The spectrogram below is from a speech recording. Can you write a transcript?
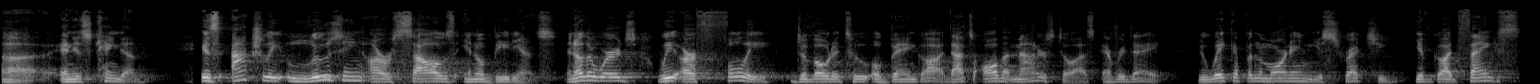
uh, and his kingdom is actually losing ourselves in obedience. In other words, we are fully devoted to obeying God. That's all that matters to us every day. You wake up in the morning, you stretch, you give God thanks,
